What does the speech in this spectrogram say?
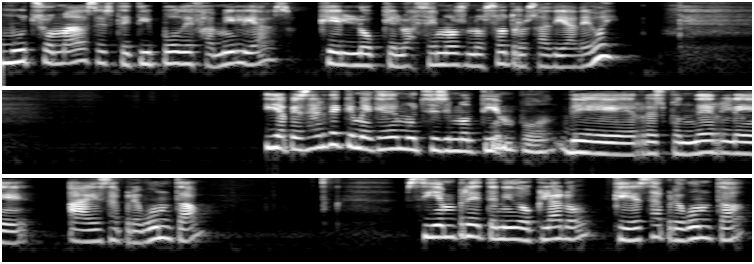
mucho más este tipo de familias que lo que lo hacemos nosotros a día de hoy. Y a pesar de que me quede muchísimo tiempo de responderle a esa pregunta, siempre he tenido claro que esa pregunta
